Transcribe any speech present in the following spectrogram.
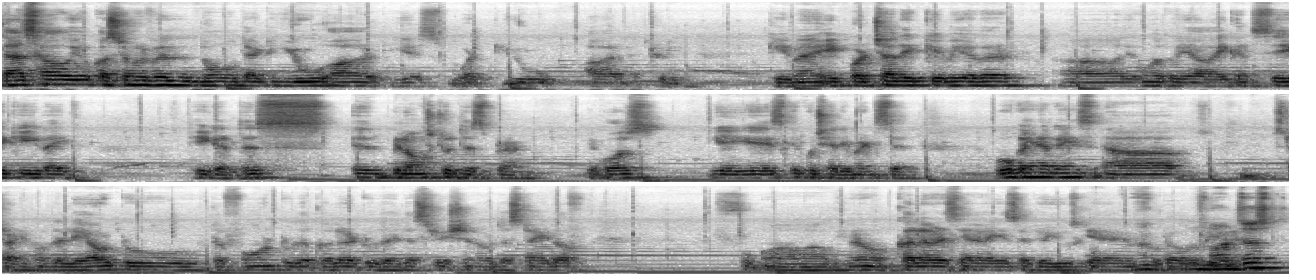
that's how your customer will know that you are, yes, what you are actually. कि मैं एक पर्चा देख के भी अगर देखूँगा तो या आई कैन से कि लाइक ठीक है this is belongs to this brand because ये ये इसके कुछ एलिमेंट्स है। वो कहीं ना कहीं starting from the layout to the font to the colour to the illustration और the style of no colours या ये सब जो यूज़ किया है photography not just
